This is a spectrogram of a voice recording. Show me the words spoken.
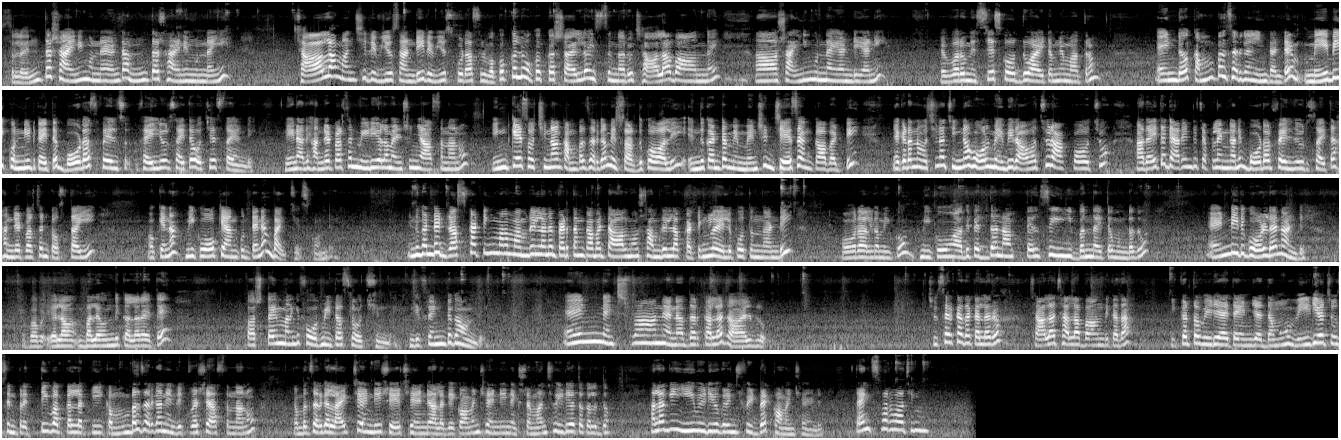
అసలు ఎంత షైనింగ్ ఉన్నాయంటే అంత షైనింగ్ ఉన్నాయి. చాలా మంచి రివ్యూస్ అండి. రివ్యూస్ కూడా అసలు ఒక్కొక్కరు ఒక్కొక్క స్టైల్లో ఇస్తున్నారు. చాలా బాగున్నాయి. షైనింగ్ ఉన్నాయండి అని. ఎవరు మిస్ చేసుకోవద్దు ఐటమ్ని మాత్రం. అండ్ కంపల్సరిగా ఏంటంటే మేబీ కొన్నిటికైతే బోర్డర్స్ ఫెయిల్స్ ఫెయిల్యూర్స్ అయితే వచ్చేస్తాయండి. నేను అది హండ్రెడ్ పర్సెంట్ వీడియోలో మెన్షన్ చేస్తున్నాను. ఇన్ కేస్ వచ్చినా కంపల్సరిగా మీరు సర్దుకోవాలి. ఎందుకంటే మేము మెన్షన్ చేసాం కాబట్టి ఎక్కడన్నా వచ్చిన చిన్న హోల్ మేబీ రావచ్చు రాకపోవచ్చు. అదైతే గ్యారంటీ చెప్పలేను కానీ బోర్డర్ ఫెయిల్యూర్స్ అయితే హండ్రెడ్ పర్సెంట్ వస్తాయి. ఓకేనా? మీకు ఓకే అనుకుంటేనే బై చేసుకోండి. ఎందుకంటే డ్రెస్ కటింగ్ మనం అంబ్రిల్లానే పెడతాం కాబట్టి ఆల్మోస్ట్ అమ్రిల్లా కటింగ్లో వెళ్ళిపోతుందండి. ఓవరాల్గా మీకు మీకు అది పెద్ద నాకు తెలిసి ఇబ్బంది అయితే ఉండదు. అండ్ ఇది గోల్డెన్ అండి. ఎలా భలే ఉంది కలర్ అయితే. ఫస్ట్ టైం మనకి ఫోర్ మీటర్స్లో వచ్చింది. డిఫరెంట్గా ఉంది. And next one another colour royal blue చూసారు కదా కలరు చాలా చాలా బాగుంది కదా. ఇక్కడతో వీడియో అయితే ఏం చేద్దాము. వీడియో చూసిన ప్రతి ఒక్కళ్ళకి కంపల్సరిగా నేను రిక్వెస్ట్ చేస్తున్నాను. కంపల్సరిగా లైక్ చేయండి షేర్ చేయండి అలాగే కామెంట్ చేయండి. నెక్స్ట్ టైం మంచి వీడియోతో కలుద్దాం. అలాగే ఈ వీడియో గురించి ఫీడ్బ్యాక్ కామెంట్ చేయండి. Thanks for watching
